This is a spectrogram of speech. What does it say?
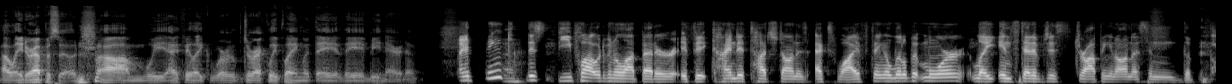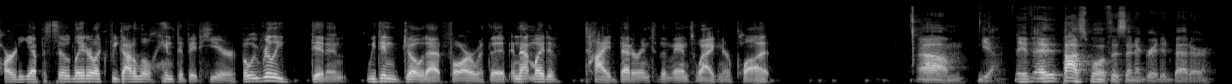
a later episode. Um, we I feel like we're directly playing with the the AB narrative. I think Uh. this B plot would have been a lot better if it kind of touched on his ex-wife thing a little bit more. Like instead of just dropping it on us in the party episode later, like we got a little hint of it here, but we really didn't. We didn't go that far with it, and that might have tied better into the Vance Waggoner plot. Um, yeah, if, if possible, if this integrated better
